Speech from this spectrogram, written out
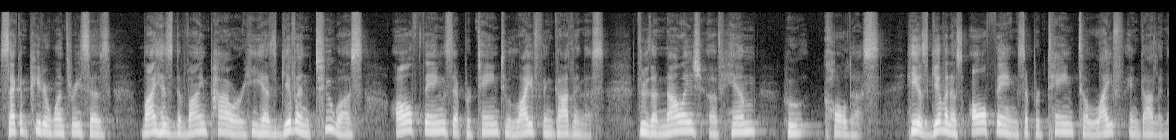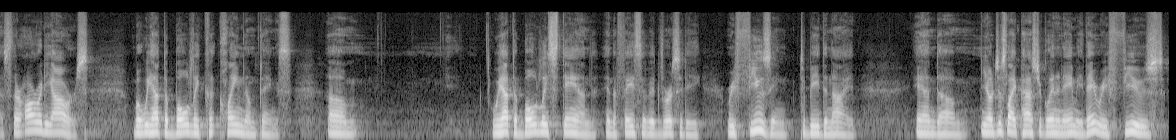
2 Peter 1 3 says, By His divine power, He has given to us all things that pertain to life and godliness through the knowledge of Him who called us. He has given us all things that pertain to life and godliness. They're already ours, but we have to boldly claim them things. Um, we have to boldly stand in the face of adversity, refusing to be denied. And, um, you know, just like Pastor Glenn and Amy, they refused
